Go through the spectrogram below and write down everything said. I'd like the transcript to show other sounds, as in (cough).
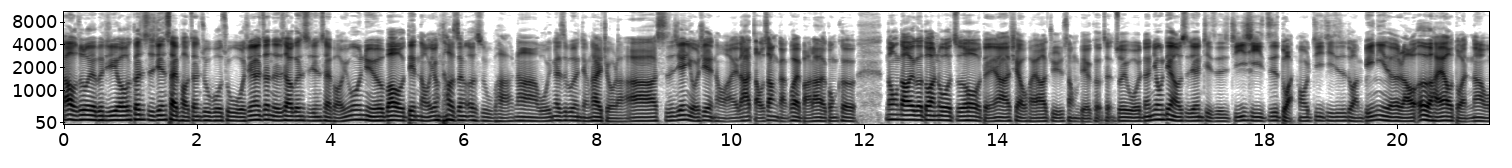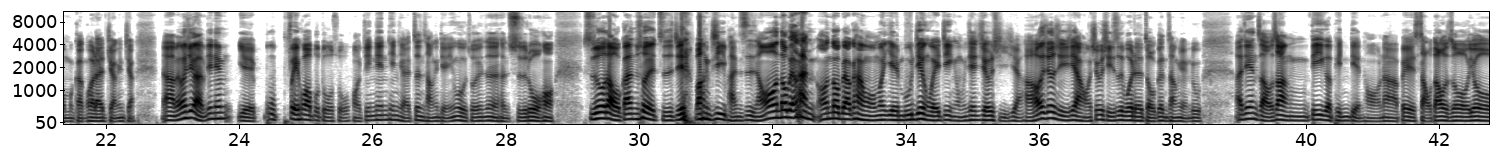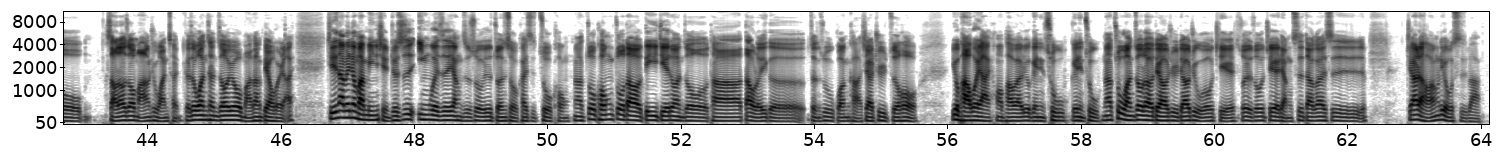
大家好，我是落叶本基优，跟时间赛跑赞助播出。我现在真的是要跟时间赛跑，因为我女儿把我电脑用到剩二十五趴，那我应该是不能讲太久了啊，时间有限哦。哎，她早上赶快把她的功课弄到一个段落之后，等一下下午还要继续上别的课程，所以我能用电脑时间其实极其之短哦，极其之短，比你的老二还要短。那我们赶快来讲一讲，那没关系啊，今天也不废话不多说哦，今天听起来正常一点，因为我昨天真的很失落哈。失落到我刚干脆直接放弃盘势，然后都不要看，我 (laughs) 们都不要看，我们眼不见为净，我们先休息一下，好好休息一下，哦，休息是为了走更长远路。啊，今天早上第一个平点，哦，那被扫到之后又扫到之后马上去完成，可是完成之后又马上掉回来，其实那边就蛮明显，就是因为这样子，所以就转手开始做空。那做空做到第一阶段之后，它到了一个整数关卡下去之后。又爬回来，我爬回来又给你出，给你出。那出完之后，它又掉下去，掉下去我又接，所以说接了两次，大概是加了好像六十吧。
